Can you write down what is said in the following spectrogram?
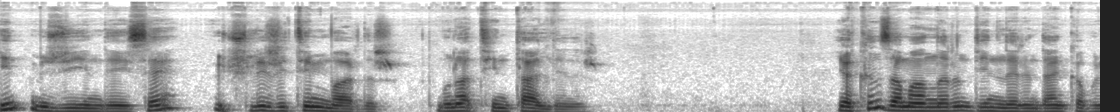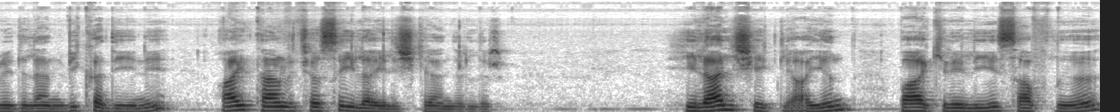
Hint müziğinde ise üçlü ritim vardır. Buna tintal denir. Yakın zamanların dinlerinden kabul edilen Vika dini ay tanrıçasıyla ilişkilendirilir. Hilal şekli ayın bakireliği, saflığı,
